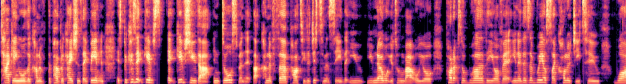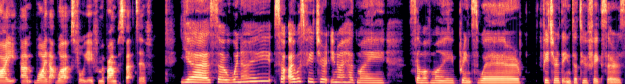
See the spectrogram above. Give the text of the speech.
tagging all the kind of the publications they've been in it's because it gives it gives you that endorsement it, that kind of third party legitimacy that you you know what you're talking about or your products are worthy of it. You know there's a real psychology to why um, why that works for you from a brand perspective. Yeah so when i so i was featured you know i had my some of my prints were featured in tattoo fixers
